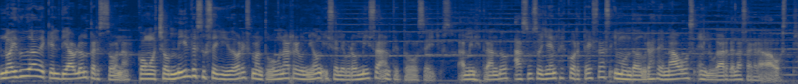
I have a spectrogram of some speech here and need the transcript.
No hay duda de que el diablo en persona, con 8.000 de sus seguidores, mantuvo una reunión y celebró misa ante todos ellos, administrando a sus oyentes cortezas y mondaduras de nabos en lugar de la sagrada hostia.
